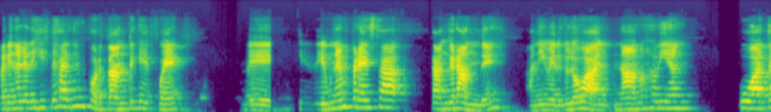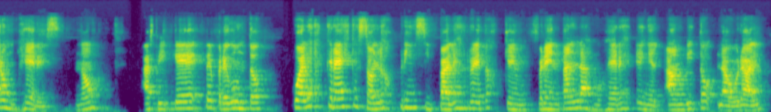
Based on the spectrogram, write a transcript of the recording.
Mariana, le dijiste algo importante que fue eh, que de una empresa tan grande a nivel global, nada más habían cuatro mujeres, ¿no? Así que te pregunto, ¿Cuáles crees que son los principales retos que enfrentan las mujeres en el ámbito laboral?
